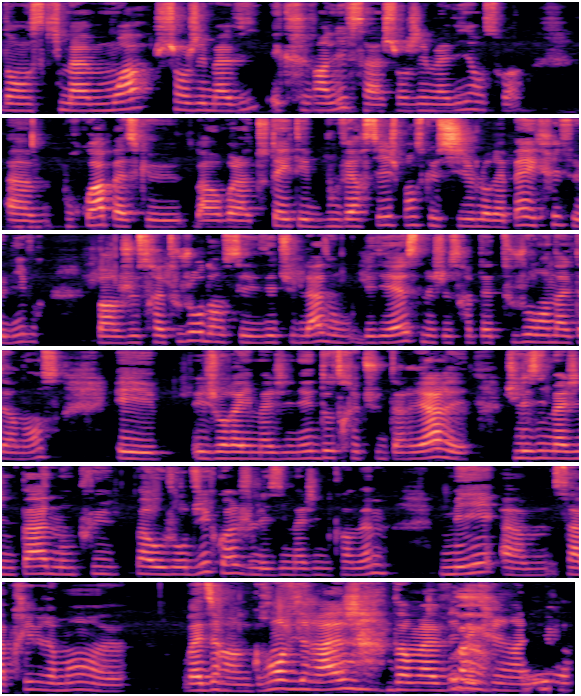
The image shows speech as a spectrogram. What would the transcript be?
dans ce qui m'a, moi, changé ma vie. Écrire un livre, ça a changé ma vie en soi. pourquoi? Parce que bah, voilà, tout a été bouleversé. Je pense que si je l'aurais pas écrit ce livre, ben, je serais toujours dans ces études-là, donc BDS, mais je serais peut-être toujours en alternance. Et, et j'aurais imaginé d'autres études derrière. Et je les imagine pas non plus, pas aujourd'hui, quoi. Je les imagine quand même. Mais euh, ça a pris vraiment, euh, on va dire, un grand virage dans ma vie d'écrire un livre.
